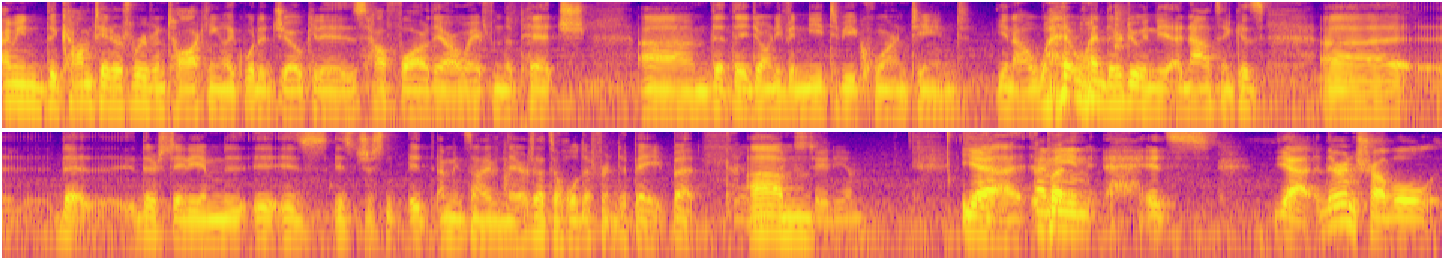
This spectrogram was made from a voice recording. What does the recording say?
I mean, the commentators were even talking like what a joke it is, how far they are away from the pitch, um, that they don't even need to be quarantined, you know, when, when they're doing the announcing because uh, the, their stadium is is just. It, I mean, it's not even theirs. That's a whole different debate. But um, stadium. Yeah, yeah I but, mean, it's yeah, they're in trouble.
